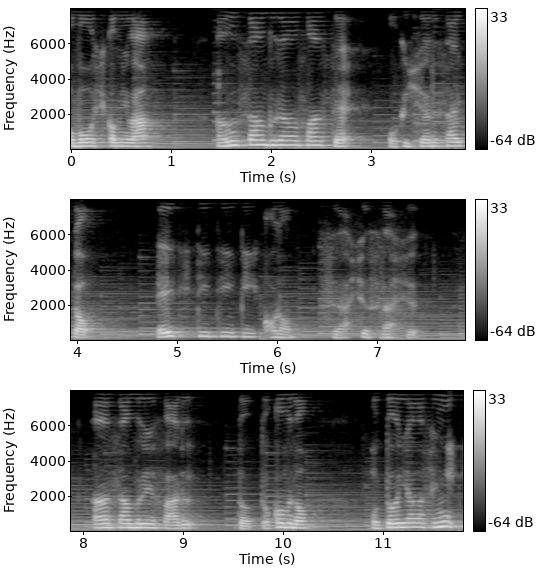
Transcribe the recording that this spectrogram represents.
お申し込みは、アンサンブルアンファンセオフィシャルサイト http コロンスラッシュスラッシュアンサンブル FR.com のお問い合わせに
